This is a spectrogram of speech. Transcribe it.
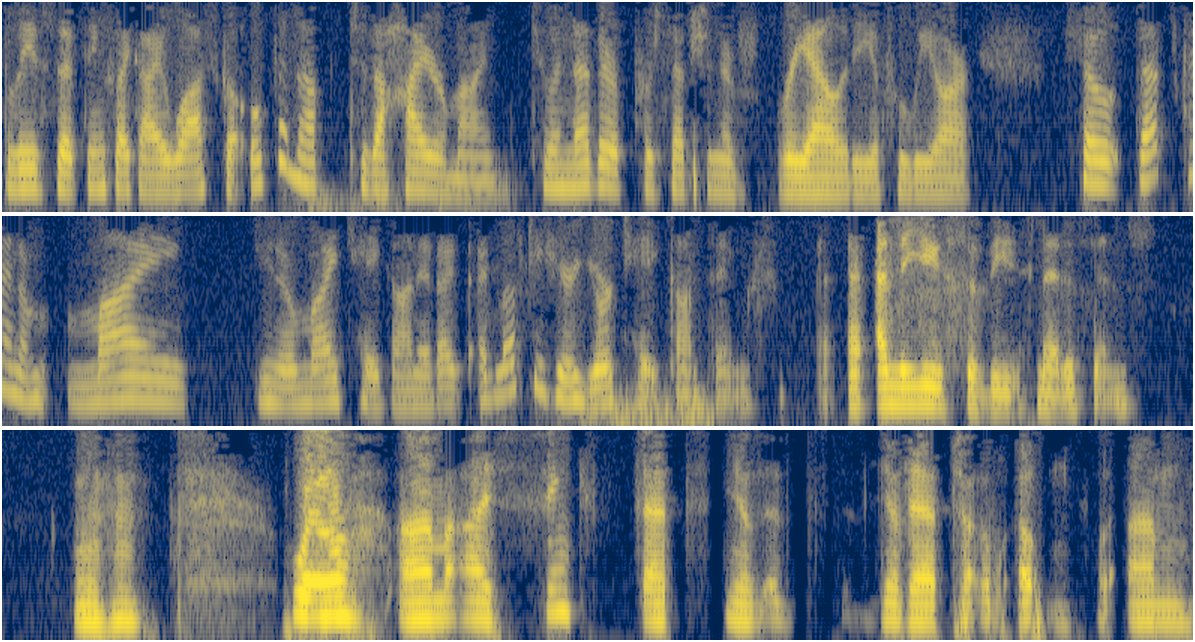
believes that things like ayahuasca open up to the higher mind, to another perception of reality of who we are. So that's kind of my, you know, my take on it. I'd, I'd love to hear your take on things and the use of these medicines. Mhm. Well, um, I think that you know, you know that uh, oh, um,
